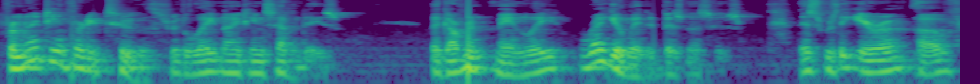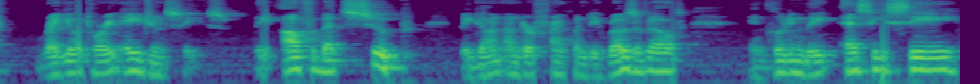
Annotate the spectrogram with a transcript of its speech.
From 1932 through the late 1970s, the government mainly regulated businesses. This was the era of regulatory agencies, the alphabet soup begun under Franklin D. Roosevelt, including the SEC,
